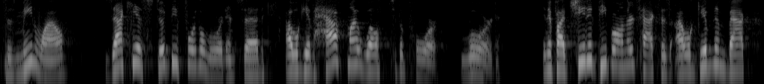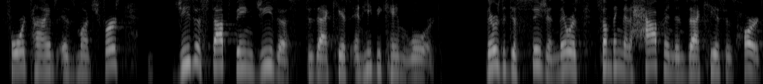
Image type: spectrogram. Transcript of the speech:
says, Meanwhile, Zacchaeus stood before the Lord and said, I will give half my wealth to the poor, Lord. And if I've cheated people on their taxes, I will give them back four times as much. First, Jesus stopped being Jesus to Zacchaeus and he became Lord. There was a decision, there was something that happened in Zacchaeus' heart.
